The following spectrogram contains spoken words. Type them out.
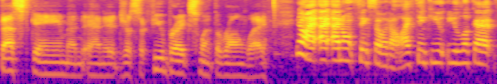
best game and, and it just a few breaks went the wrong way. No, I, I don't think so at all. I think you, you look at,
